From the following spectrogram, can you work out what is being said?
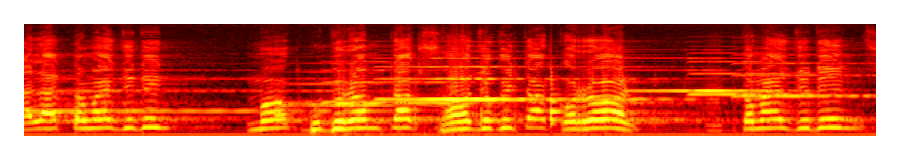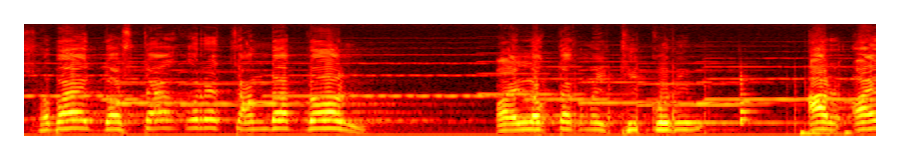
আলা তোমায় যদি মোক বুধুরামটাক সহযোগিতা করন তোমায় যদি সবাই দশ টাকা করে চান্দা দল, ওই লোকটাকে আমি ঠিক করিম আর ওই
